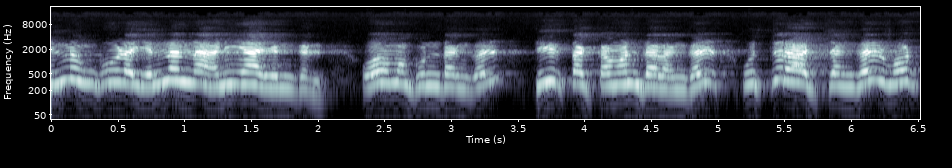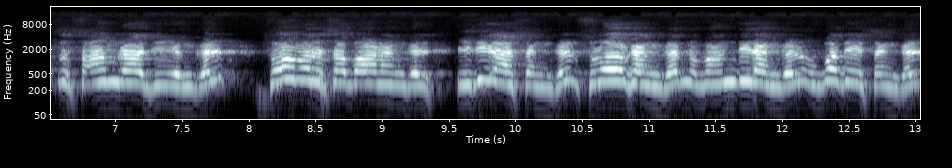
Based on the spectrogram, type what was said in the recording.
இன்னும் கூட என்னென்ன அநியாயங்கள்? ஓமகுண்டங்கள் தீர்த்த கமண்டலங்கள் உத்திராட்சங்கள் மோட்ச சாம்ராஜ்யங்கள் சோமரசபானங்கள் இதிகாசங்கள் ஸ்லோகங்கள் மந்திரங்கள் உபதேசங்கள்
